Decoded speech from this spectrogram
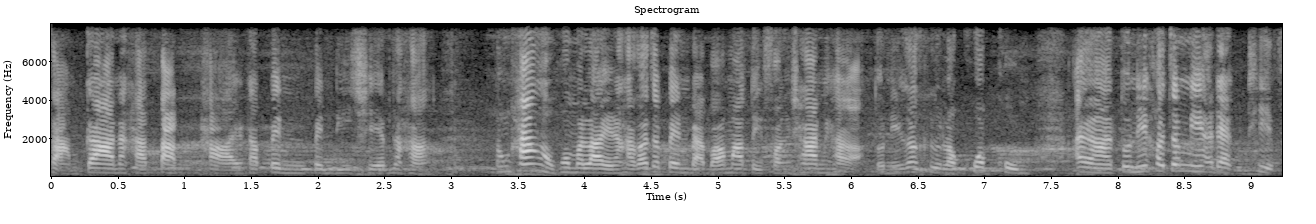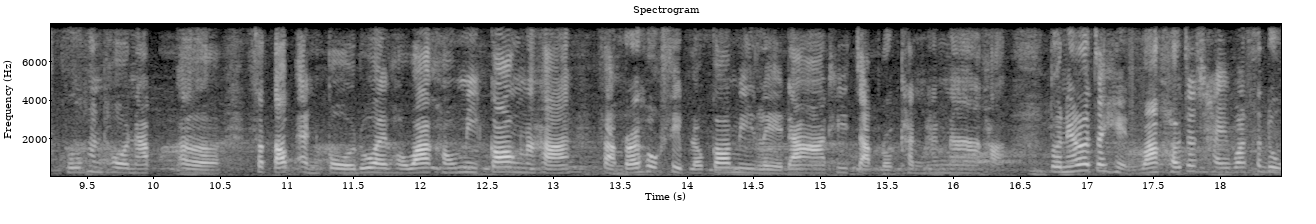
สามก้านนะคะ ตัดท้ายค่ะเป็นเป็นดีเชฟนะคะ ตรงข้างของพวงมาลัยนะคะ ก็จะเป็นแบบว่า multi function ค่ะ ตัวนี้ก็คือเราควบคุมตัวนี้เขาจะมี adaptive cruise control นับเอ่อ stop and go ด้วย เพราะว่าเขามีกล้องนะคะ 360 แล้วก็มีเรดาร์ที่จับรถคันข้างหน้าค่ะ ตัวนี้เราจะเห็นว่าเขาจะใช้วัสดุ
